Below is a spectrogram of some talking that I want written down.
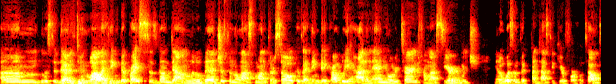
um, listed there. Is doing well. I think the price has gone down a little bit just in the last month or so because i think they probably had an annual return from last year which you know wasn't a fantastic year for hotels.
